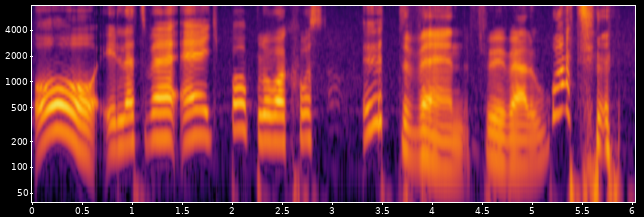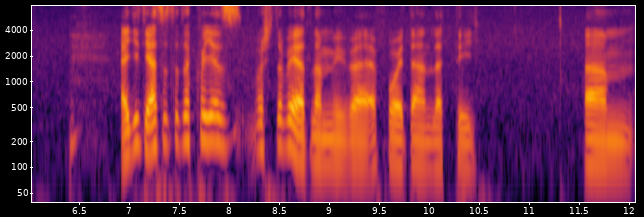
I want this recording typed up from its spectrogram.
Ó, illetve egy paplovakhoz 50 fővel. What? Együtt játszottatok, vagy ez most a véletlen műve folytán lett így? Um,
